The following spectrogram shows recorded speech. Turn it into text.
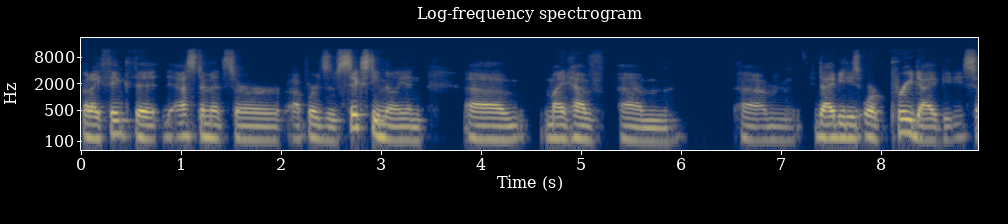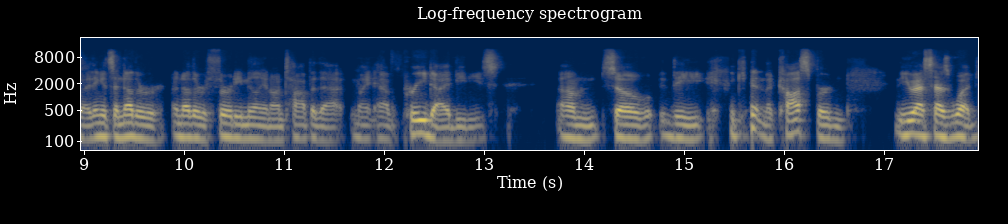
but i think that the estimates are upwards of 60 million uh, might have um, um, diabetes or pre-diabetes. So I think it's another another 30 million on top of that might have pre-diabetes. Um, so the again the cost burden, the U.S. has what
